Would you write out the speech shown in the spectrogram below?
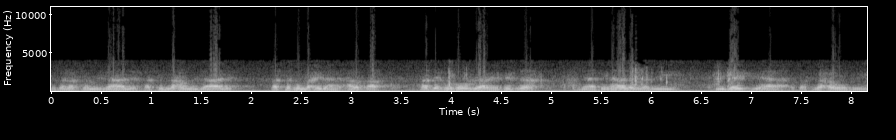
تتمكن من ذلك قد تمنع من ذلك قد تكون بعيدة عن الحلقة قد يكون خروجها في فتنه لكن هذا الذي في بيتها وتسمعه في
